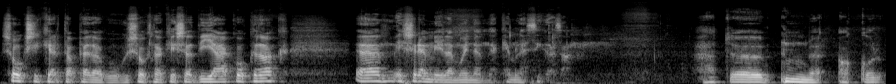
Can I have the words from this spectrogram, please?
sok sikert a pedagógusoknak és a diákoknak, és remélem, hogy nem nekem lesz igazam. Hát ö, akkor,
